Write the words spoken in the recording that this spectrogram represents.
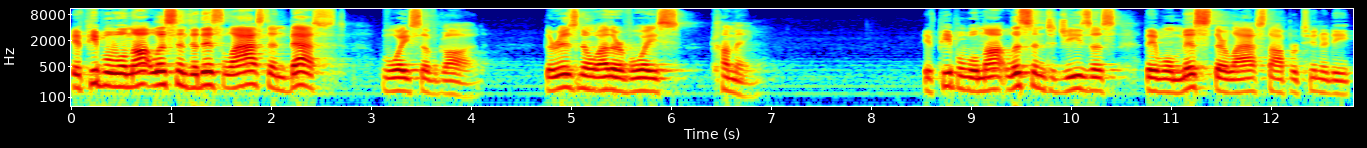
If people will not listen to this last and best voice of God, there is no other voice coming. If people will not listen to Jesus, they will miss their last opportunity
